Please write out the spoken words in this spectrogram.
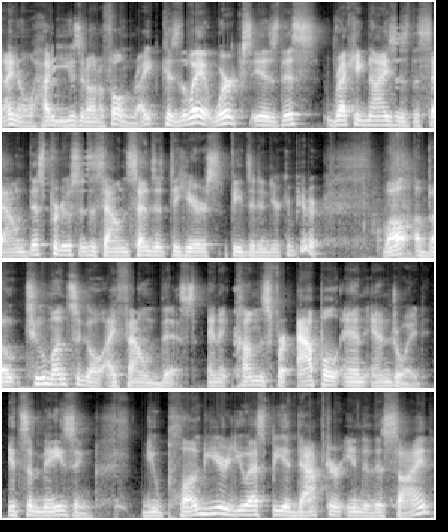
I know how to use it on a phone, right? Because the way it works is this recognizes the sound, this produces the sound, sends it to here, feeds it into your computer. Well, about two months ago, I found this, and it comes for Apple and Android. It's amazing. You plug your USB adapter into this side,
